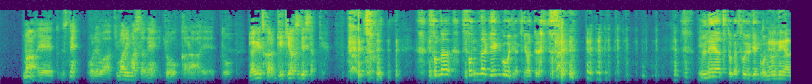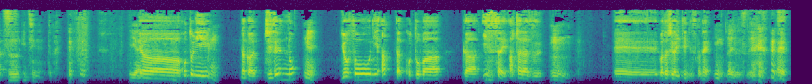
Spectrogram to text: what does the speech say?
まあ、えーっとですね、これは決まりましたね。今日から、えーっと、来月から激アツでしたっけ？そんな、そんな言語には決まってないです。胸圧とかそういう言語に。い胸圧1年とか。いややー、本当うんに、なんか事前のね、予想に合った言葉が一切当たらず、うん。えー、私が言っていいんですかね。うん、大丈夫ですね。え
